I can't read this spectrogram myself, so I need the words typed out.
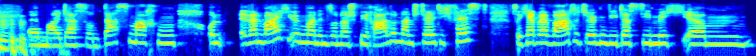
äh, mal das und das machen. Und äh, dann war ich irgendwann in so einer Spirale und dann stellte ich fest, so ich habe erwartet irgendwie, dass die mich ähm,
